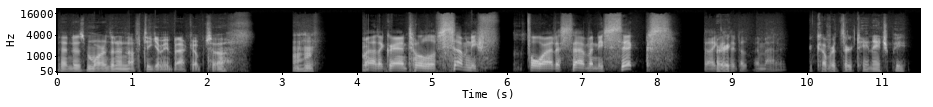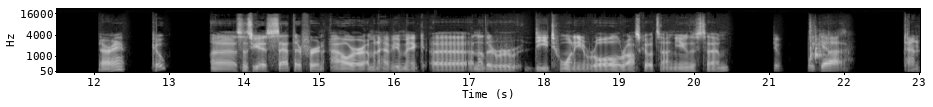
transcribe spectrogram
that is more than enough to get me back up to. Mm-hmm. I'm at a grand total of 74 out of 76. I guess Alright. it doesn't really matter. Recovered 13 HP. All right. cool uh, since you guys sat there for an hour i'm going to have you make uh, another d20 roll roscoe it's on you this time We get a 10.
